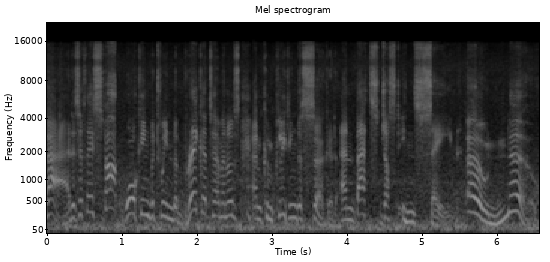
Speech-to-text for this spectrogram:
bad is if they start walking between the breaker terminals and completing the circuit, and that's just insane. Oh no.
